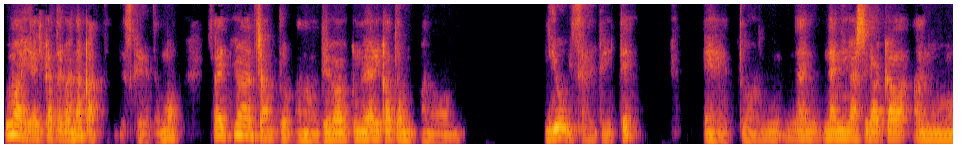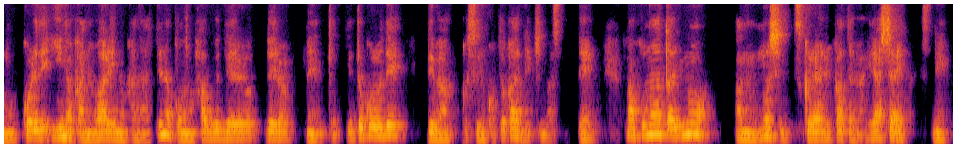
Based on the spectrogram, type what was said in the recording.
うまいやり方がなかったんですけれども、最近はちゃんとあのデバッグのやり方も、あの、用意されていて、えっ、ー、と、何がしらか、あの、これでいいのかな、悪いのかなっていうのは、このハブデベロップメントっていうところでデバッグすることができますので、まあ、このあたりも、あの、もし作られる方がいらっしゃればですね、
